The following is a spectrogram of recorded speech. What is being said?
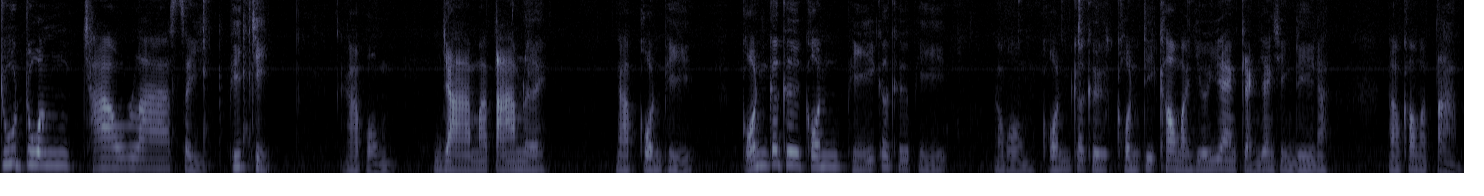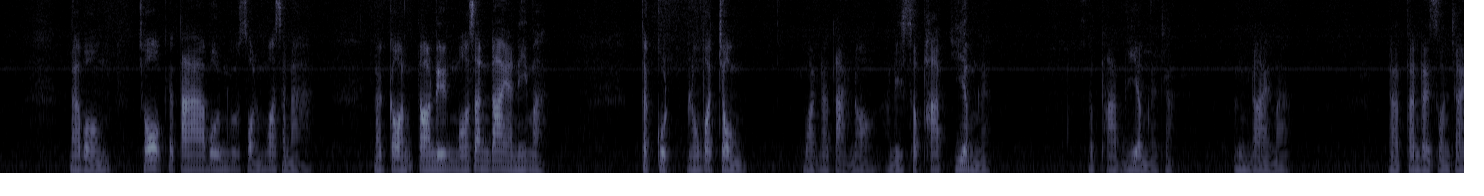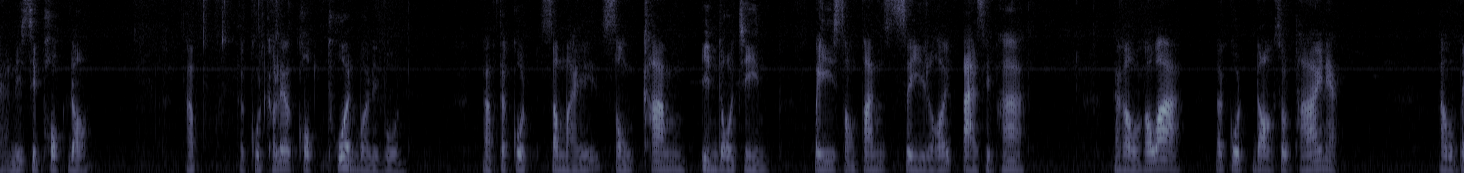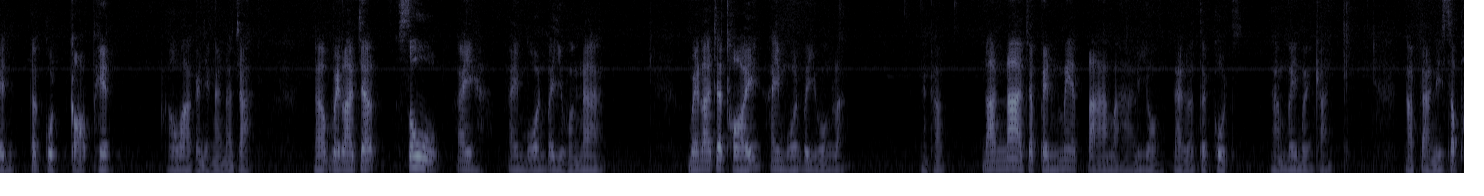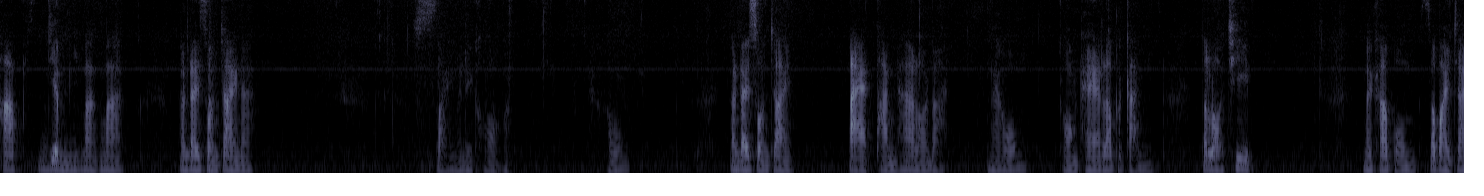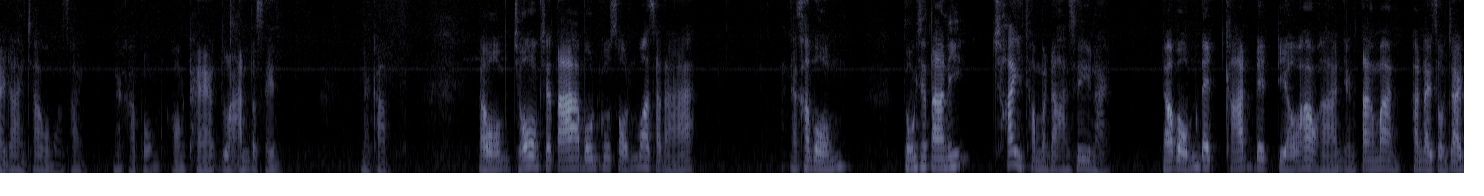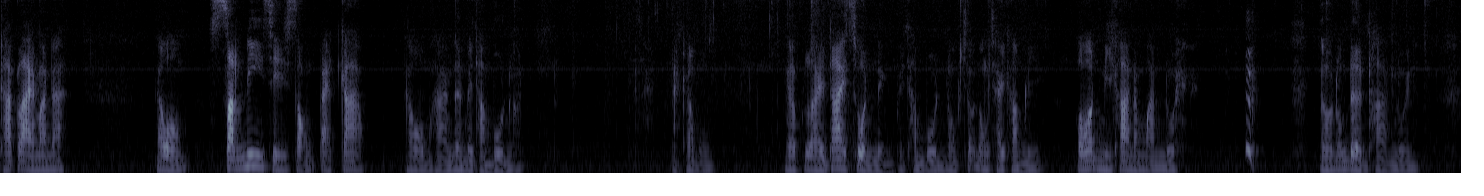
ดูดวงชาวราศีพิจิกครับผมอย่ามาตามเลยนะครับคนผีคนก็คือคนผีก็คือผีนะครับผมคนก็คือคนที่เข้ามายื้อแย่งแข่งแย่งชิงดีนะนะครับเข้ามาตามนะผมโชคชะตาบุญกุศลวาสนาก่อนตอนเดินหมอสั้นได้อันนี้มา ตะกุดหลวงพ่อจงวัดหน้าต่างนอก อันนี้สภาพเยี่ยมนะ สภาพเยี่ยมนะจ๊ะเพิ่งได้มา นะท่านใดสนใจอันนี้ 16 ดอกนะครับตะกรุดเขาเรียกครบถ้วนบริบูรณ์นะครับตะกรุดสมัยสงครามอินโดจีน ปี 2485 นะครับผมก็ว่าตะกรุดดอกสุดท้ายเนี่ยเอาผมเป็นตะกรุดเกาะเพชรเขาว่ากันอย่างนั้นนะจ๊ะนะเวลาจะสู้ให้ให้ม้วนไปอยู่ข้างหน้า เวลาจะถอยให้ม้วนไปอยู่ข้างหลังนะครับ ด้านหน้าจะเป็นเมตตามหานิยม แต่ละตะกรุดนะไม่เหมือนกัน ครับแต่อันนี้สภาพเยี่ยมมากๆอันใดสนใจนะ ใส่ไว้ในคอครับผมอันใดสนใจ 8,500 บาทนะครับผมของแท้รับประกันตลอดชีพนะครับผมสบายใจได้เช่ากับหมอไซค์นะครับผมของแท้ล้านเปอร์เซ็นต์นะครับแล้วผมโชคชะตาบุญกุศลวาสนานะครับผมดวงชะตานี้ใช่ธรรมดาซี่ไหน นะครับผมเด็ดขาดเด็ดเดี่ยวห้าวหาญอย่างตั้งมั่นท่านใดสนใจทักไลน์มานะนะครับผมซันนี่สี่สองแปดเก้านะครับผมหาเงินไปทำบุญก่อนนะครับผมนะครับรายได้ส่วนหนึ่งไปทำบุญต้องต้องใช้คำนี้ เพราะมีค่าน้ำมันด้วยเราต้องเดินทางด้วย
